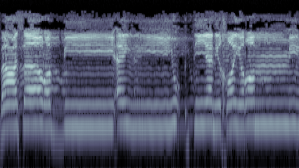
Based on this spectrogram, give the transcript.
فعسى ربي أن يؤتيني خيرا من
